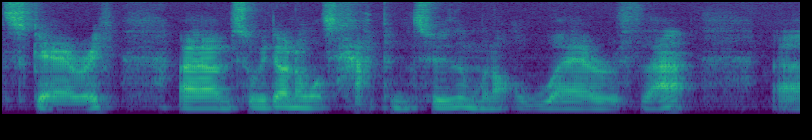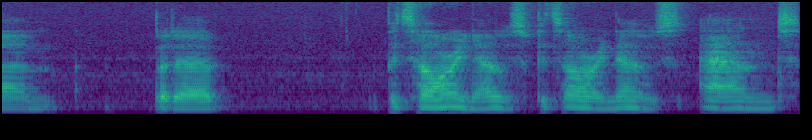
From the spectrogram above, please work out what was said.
scary. Um, so we don't know what's happened to them. We're not aware of that. Um, but uh, Batari knows. Batari knows, and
